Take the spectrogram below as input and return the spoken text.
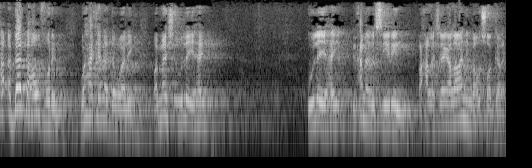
abaabba ha u furin. Wahaakada dawaaliig waa meesha uu leeyahay uu leeyahay maxamed siriin. Waxaa la sheegaa laba nin baa u soo galay.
